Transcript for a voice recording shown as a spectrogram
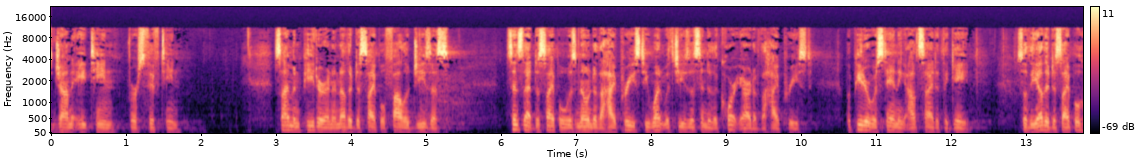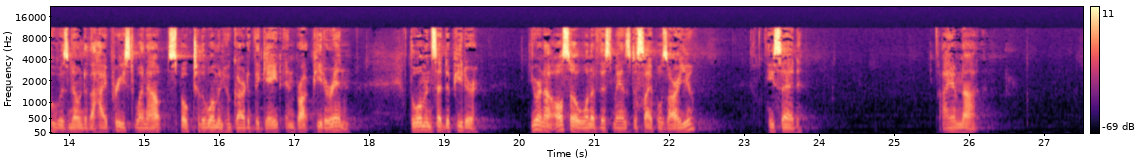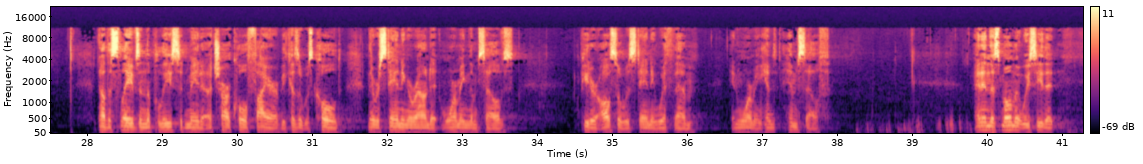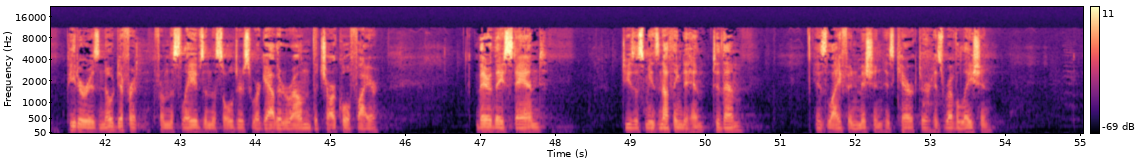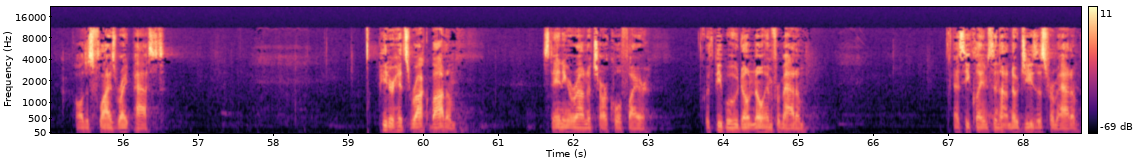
John 18, verse 15. Simon Peter and another disciple followed Jesus. Since that disciple was known to the high priest, he went with Jesus into the courtyard of the high priest. But Peter was standing outside at the gate. So the other disciple, who was known to the high priest, went out, spoke to the woman who guarded the gate, and brought Peter in. The woman said to Peter, You are not also one of this man's disciples, are you? He said, I am not. Now the slaves and the police had made a charcoal fire because it was cold. and They were standing around it, warming themselves. Peter also was standing with them and warming him, himself. And in this moment, we see that Peter is no different from the slaves and the soldiers who are gathered around the charcoal fire. There they stand. Jesus means nothing to him, to them. His life and mission, his character, his revelation, all just flies right past. Peter hits rock bottom, standing around a charcoal fire with people who don't know him from Adam, as he claims to not know Jesus from Adam.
